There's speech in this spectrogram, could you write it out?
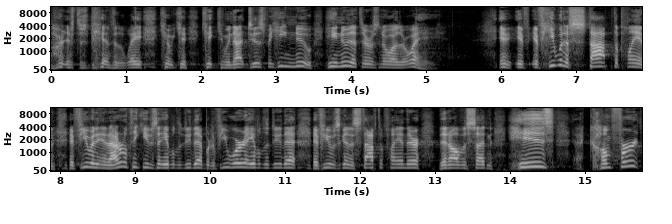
Lord, if there's be another way, can we, can, can we not do this? But he knew, he knew that there was no other way. If, if, he would have stopped the plan, if he would, and I don't think he was able to do that, but if you were able to do that, if he was going to stop the plan there, then all of a sudden his comfort,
